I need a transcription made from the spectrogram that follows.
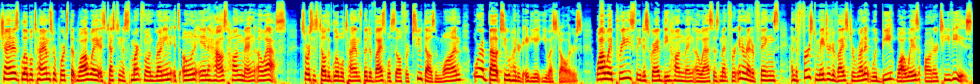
China's Global Times reports that Huawei is testing a smartphone running its own in-house Hongmeng OS. Sources tell the Global Times the device will sell for 2,000 yuan, or about 288 US dollars. Huawei previously described the Hongmeng OS as meant for Internet of Things, and the first major device to run it would be Huawei's Honor TVs.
